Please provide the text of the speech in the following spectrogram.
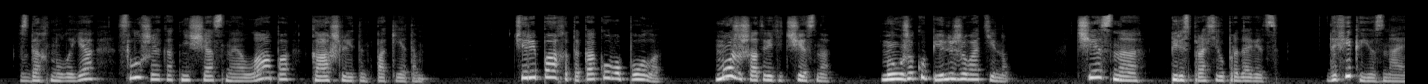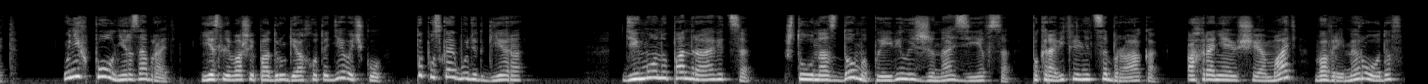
— вздохнула я, слушая, как несчастная лапа кашляет над пакетом. «Черепаха-то какого пола? Можешь ответить честно?» Мы уже купили животину». «Честно?» — переспросил продавец. «Да фиг ее знает. У них пол не разобрать. Если вашей подруге охота девочку, то пускай будет Гера». «Димону понравится, что у нас дома появилась жена Зевса, покровительница брака, охраняющая мать во время родов»,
